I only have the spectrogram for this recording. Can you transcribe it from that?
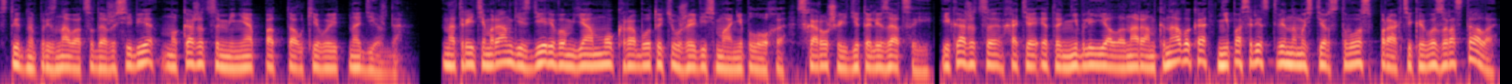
Стыдно признаваться даже себе, но, кажется, меня подталкивает надежда. На третьем ранге с деревом я мог работать уже весьма неплохо, с хорошей детализацией. И кажется, хотя это не влияло на ранг навыка, непосредственно мастерство с практикой возрастало.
